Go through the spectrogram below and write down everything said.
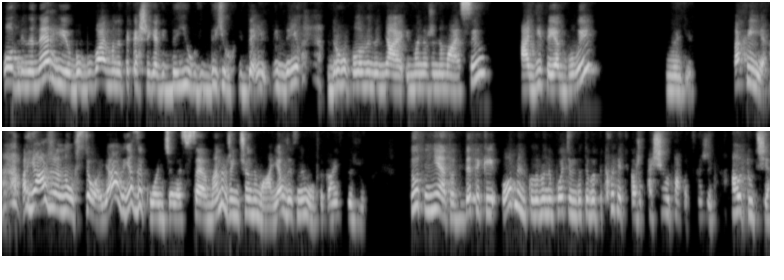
обмін енергією, бо буває в мене таке, що я віддаю, віддаю, віддаю, віддаю в другу половину дня, і в мене вже немає сил. А діти як були, ну діти. Так і є. А я вже, ну все, я, я закончилась, все, в мене вже нічого немає, я вже з ними така сижу. Тут ні, тут де такий обмін, коли вони потім до тебе підходять і кажуть, а ще отак от скажи, а отут ще,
